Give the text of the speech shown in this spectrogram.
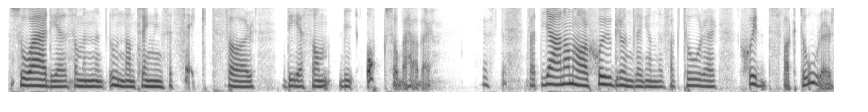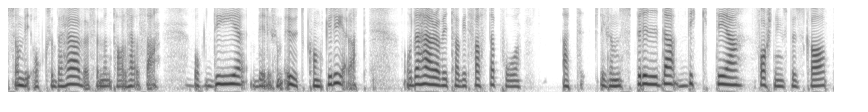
så är det som en undanträngningseffekt för det som vi också behöver. För att hjärnan har sju grundläggande faktorer, skyddsfaktorer, som vi också behöver för mental hälsa. Mm. Och det blir liksom utkonkurrerat. Och det här har vi tagit fasta på, att liksom sprida viktiga forskningsbudskap,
